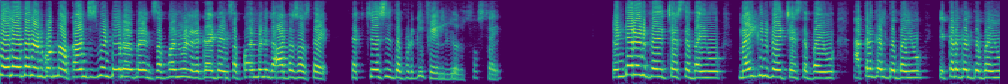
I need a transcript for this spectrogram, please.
ఫెయిల్ అవుతాను అనుకుంటున్నావు. కాన్షియస్ మైండ్ డెవలప్ అయిపోయింది సబ్ కాన్షియస్ మైండ్ రికార్డ్ అయింది సబ్ కాన్షియస్ మైండ్ నుంచి ఆర్డర్స్ వస్తాయి. సెక్స్ చేసేటప్పటికి ఫెయిల్యూర్స్ వస్తాయి. ఇంటర్వ్యూని ఫేస్ చేస్తే భయం మైక్ని ఫేస్ చేస్తే భయం అక్కడికి వెళ్తే భయం ఇక్కడికి వెళ్తే భయం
